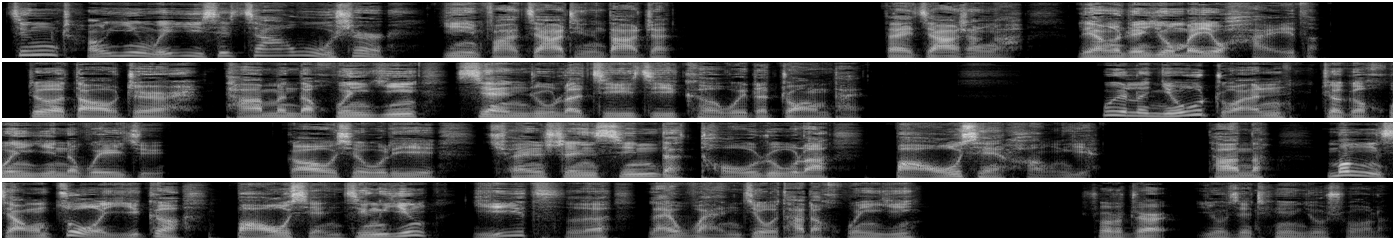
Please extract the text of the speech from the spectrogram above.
经常因为一些家务事引发家庭大战，再加上啊两人又没有孩子，这导致他们的婚姻陷入了岌岌可危的状态。为了扭转这个婚姻的危局，高秀丽全身心的投入了。保险行业，他呢梦想做一个保险精英，以此来挽救他的婚姻。说到这儿，有些听友就说了：“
